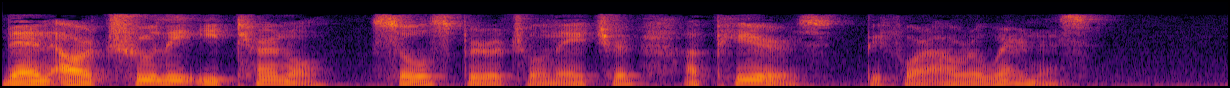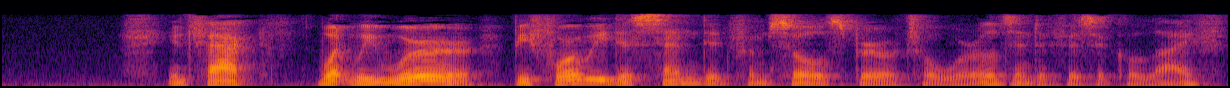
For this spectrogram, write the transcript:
then our truly eternal soul spiritual nature appears before our awareness. In fact, what we were before we descended from soul spiritual worlds into physical life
